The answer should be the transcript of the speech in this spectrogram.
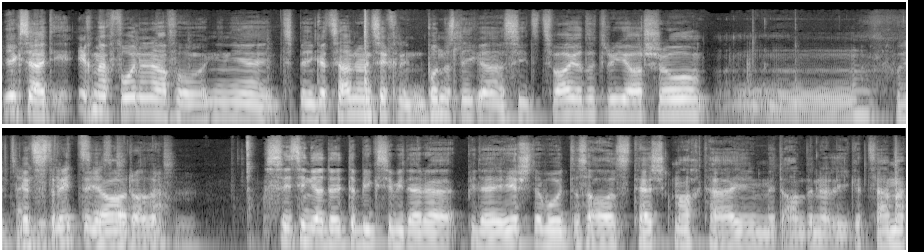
Wie gesagt, ich, möchte vorne anfangen. Jetzt bin ich jetzt selber nicht sicher in der Bundesliga seit zwei oder drei Jahren schon. Würde sagen, Jetzt das dritte Jahr, oder? ja. Sie sind ja dort dabei gewesen bei der, bei der ersten, die das als Test gemacht haben, mit anderen Ligen zusammen.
